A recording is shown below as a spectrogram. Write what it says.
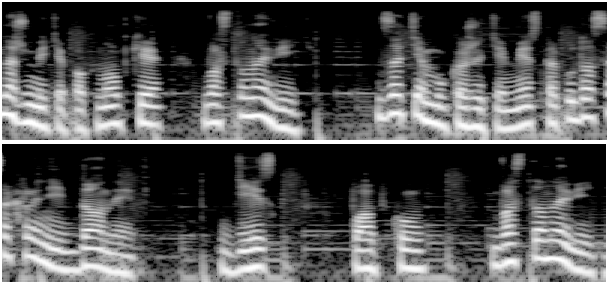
и нажмите по кнопке «Восстановить». Затем укажите место, куда сохранить данные – диск, папку, «Восстановить».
